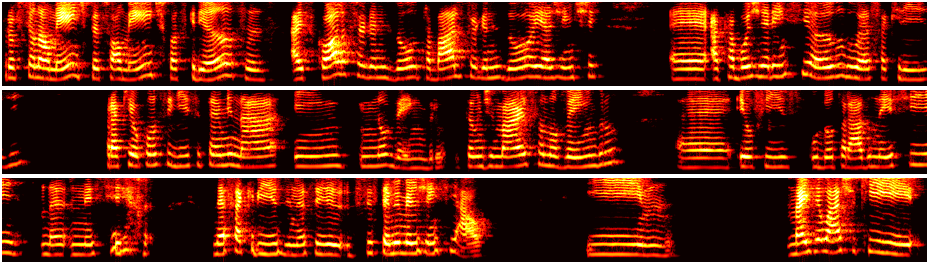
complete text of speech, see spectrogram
Profissionalmente, pessoalmente, com as crianças, a escola se organizou, o trabalho se organizou e a gente é, acabou gerenciando essa crise para que eu conseguisse terminar em, em, novembro. Então, de março a novembro, é, eu fiz o doutorado nesse, né, nesse, nessa crise, nesse sistema emergencial. E, mas eu acho que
